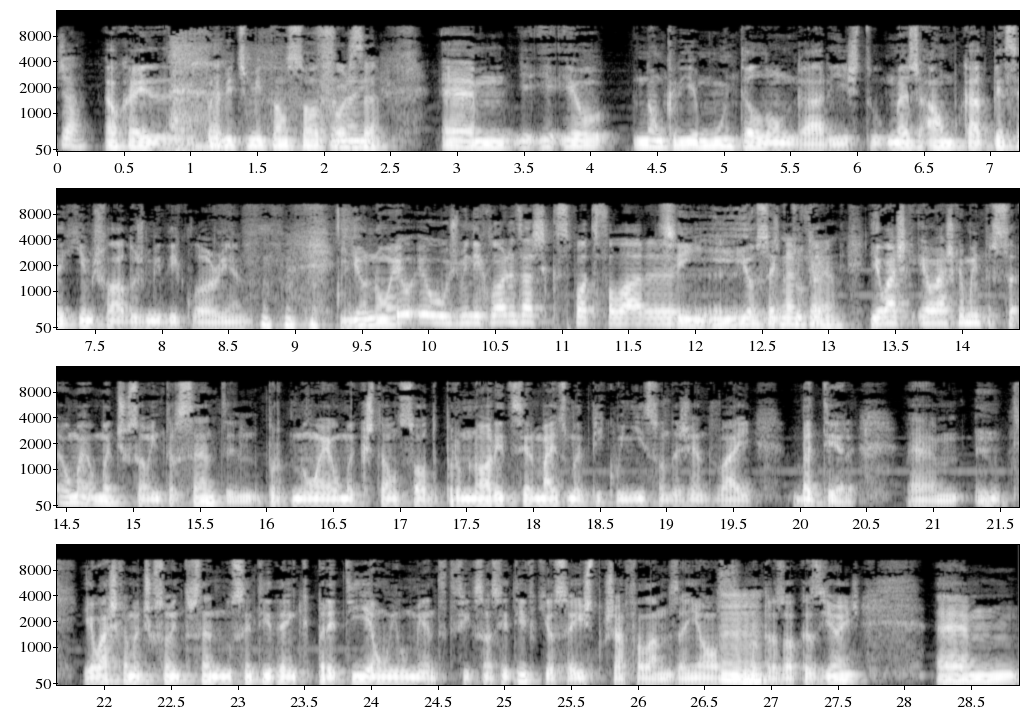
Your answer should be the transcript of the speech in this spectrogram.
Já. Ok, permites-me então só Força. também um, eu não queria muito alongar isto, mas há um bocado pensei que íamos falar dos midi-chlorians. e eu não é... Eu, eu, os midi-chlorians acho que se pode falar. Eh, Sim, e eu sei que tu. Eu acho, eu acho que é uma, uma, uma, discussão interessante, porque não é uma questão só de pormenor e de ser mais uma picuinhice onde a gente vai bater. Um, eu acho que é uma discussão interessante no sentido em que para ti é um elemento de ficção científica, eu sei isto porque já falámos em off uhum. noutras ocasiões, um,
